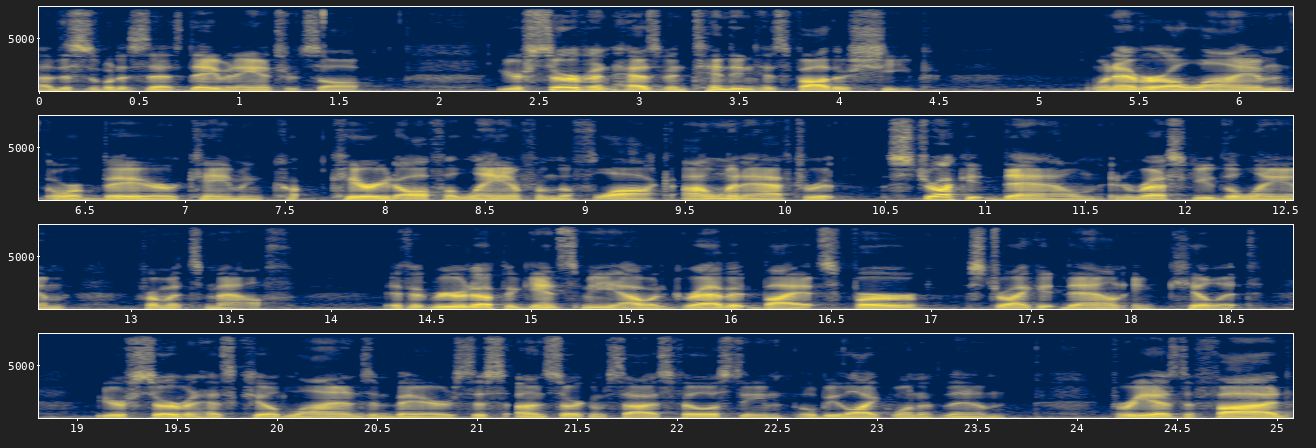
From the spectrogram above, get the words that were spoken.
uh, this is what it says David answered Saul, Your servant has been tending his father's sheep. Whenever a lion or a bear came and ca- carried off a lamb from the flock, I went after it, struck it down, and rescued the lamb from its mouth. If it reared up against me, I would grab it by its fur, strike it down, and kill it. Your servant has killed lions and bears. This uncircumcised Philistine will be like one of them, for he has defied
